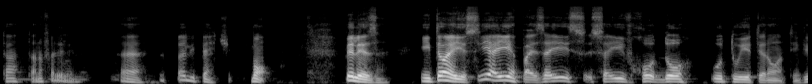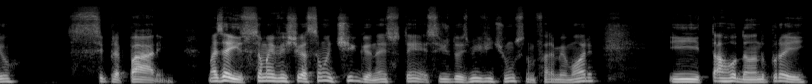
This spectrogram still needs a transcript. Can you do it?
Tá, tá na Faria Lima. É, tá ali pertinho. Bom, beleza. Então é isso. E aí, rapaz, aí, isso aí rodou o Twitter ontem, viu? Se preparem. Mas é isso, isso é uma investigação antiga, né? Isso tem esse de 2021, se não me falha a memória, e tá rodando por aí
